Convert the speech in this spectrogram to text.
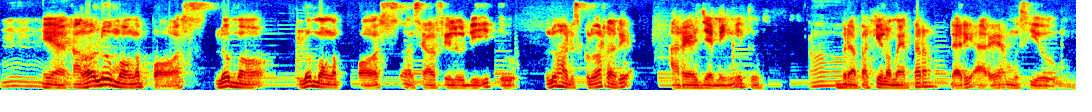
Hmm. Ya kalau lu mau ngepost, lu mau lu mau ngepost eh, selfie lu di itu, lu harus keluar dari area jamming itu, Oh. berapa kilometer dari area museum.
